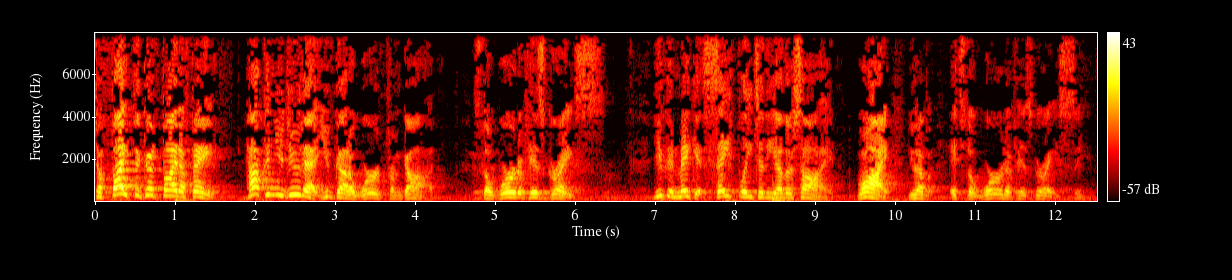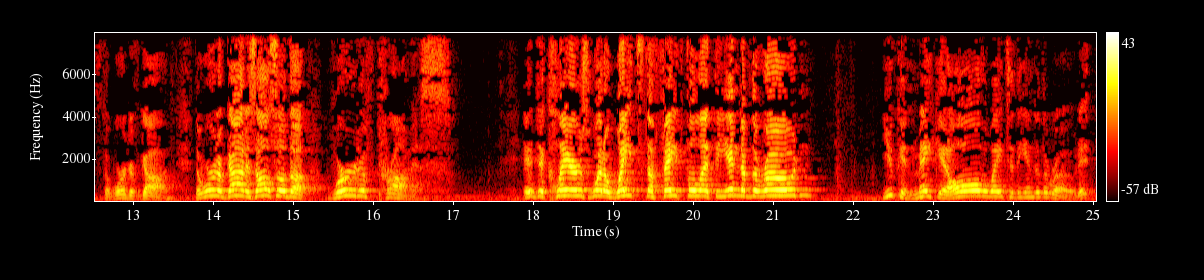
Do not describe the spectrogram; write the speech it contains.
to fight the good fight of faith, how can you do that? You've got a word from God. It's the word of His grace. You can make it safely to the other side. Why? You have, it's the word of His grace. See, it's the word of God. The word of God is also the word of promise. It declares what awaits the faithful at the end of the road. You can make it all the way to the end of the road. It,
